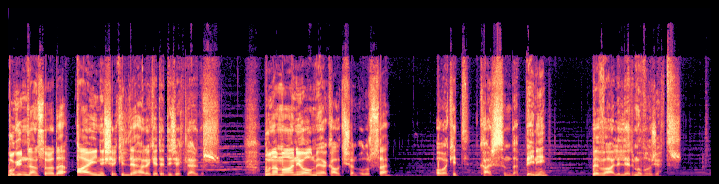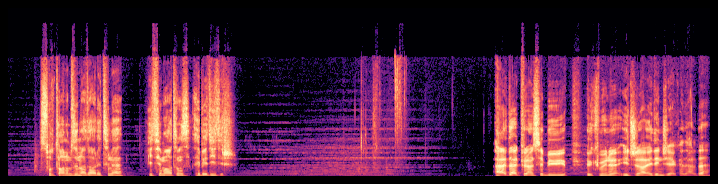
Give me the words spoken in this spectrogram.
bugünden sonra da aynı şekilde hareket edeceklerdir. Buna mani olmaya kalkışan olursa, o vakit karşısında beni ve valilerimi bulacaktır. Sultanımızın adaletine itimatımız ebedidir. Erdel Prensi büyüyüp hükmünü icra edinceye kadar da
